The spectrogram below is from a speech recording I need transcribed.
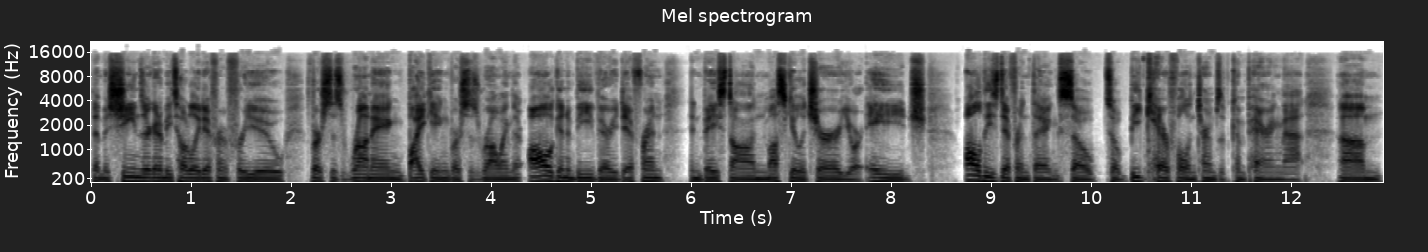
The machines are going to be totally different for you versus running, biking versus rowing. They're all going to be very different and based on musculature, your age, all these different things. So so be careful in terms of comparing that. Um,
